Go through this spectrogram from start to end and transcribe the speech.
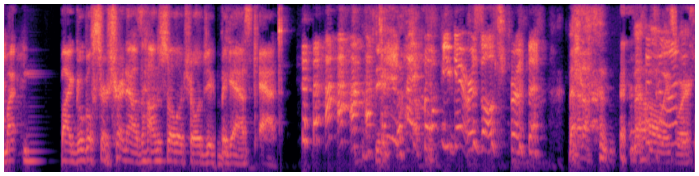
my my Google search right now is Han Solo trilogy big ass cat. I hope you get results from that. that'll that'll always works.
